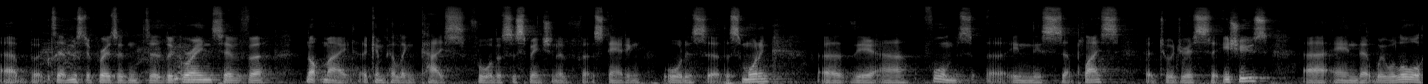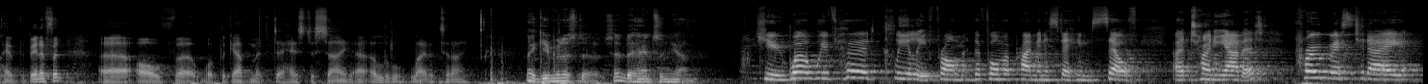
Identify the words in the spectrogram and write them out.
but, Mr President, the Greens have not made a compelling case for the suspension of uh, standing orders uh, this morning. Uh, there are forms uh, in this uh, place to address issues, and we will all have the benefit of what the government has to say a little later today. Thank you, Minister. Senator Hanson-Young. Thank you. Well, we've heard clearly from the former Prime Minister himself, Tony Abbott, progress today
